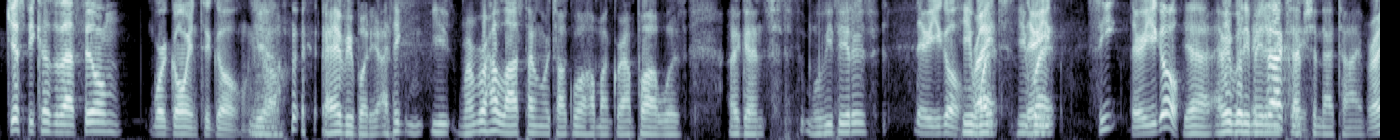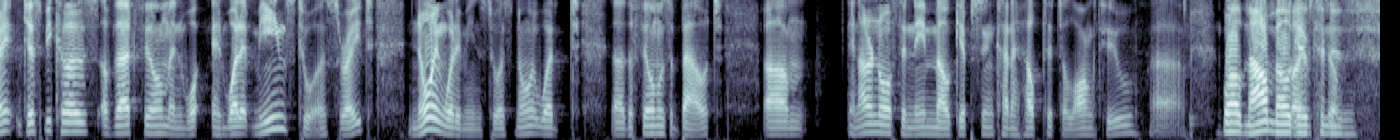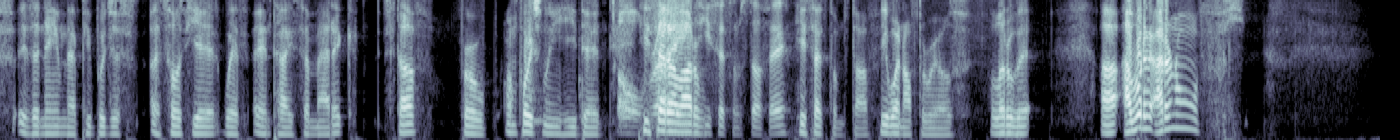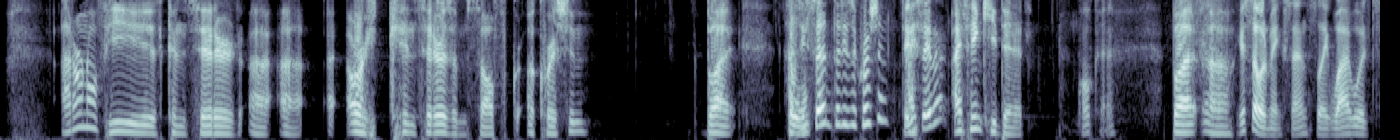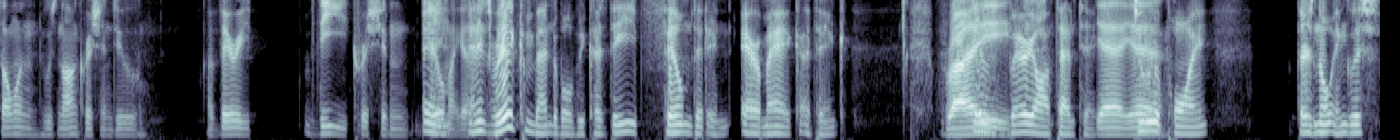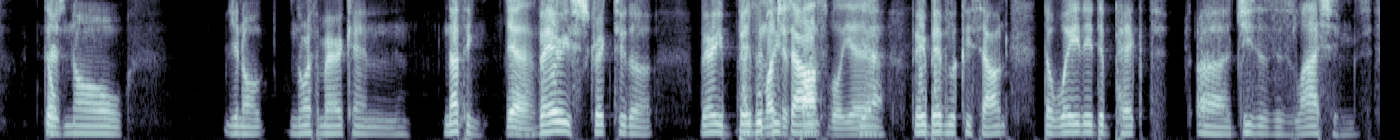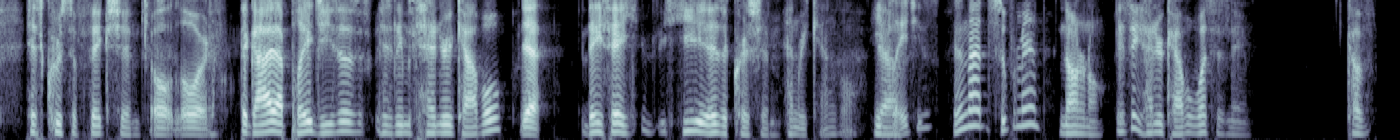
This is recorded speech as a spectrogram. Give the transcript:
just because of that film, we're going to go. you Yeah. Everybody. I think you remember how last time we were talking about how my grandpa was against movie theaters. There you go. He right. went. He there went. You, see, there you go. Yeah, everybody made an exception that time. right? Just because of that film and what and what it means to us, right? Knowing what it means to us, knowing what uh, the film is about. Um, and I don't know if the name Mel Gibson kind of helped it along too. Uh, Well, now Mel Gibson still. is is a name that people just associate with anti-Semitic stuff. For unfortunately, he did. oh, He said a lot of- He said some stuff, eh? He said some stuff. He went off the rails a little bit. Uh, I wouldn't. I don't know if. He, I don't know if he is considered, uh, uh, or he considers himself a Christian. But Has the- he said that he's a Christian? Did I- he say that? I think he did. Okay. But uh, I guess that would make sense. Like, why would someone who's non-Christian do a very the Christian and, film? I guess. and it's really commendable because they filmed it in Aramaic. I think right. it was very authentic. Yeah, yeah. to the point. There's no English. There's no, you know, North American. Nothing. yeah. Very strict to the, very biblically As much as sound. possible. yeah. Yeah. very biblically sound. The way they depict uh Jesus' lashings, his crucifixion. Oh Lord. The guy that played Jesus, his name is Henry Cavill. Yeah. They say he, he is a Christian. Henry Cavill. He Yeah. played Jesus? Isn't that Superman? No, no, no. Is it Henry Cavill? What's his name? Cav-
